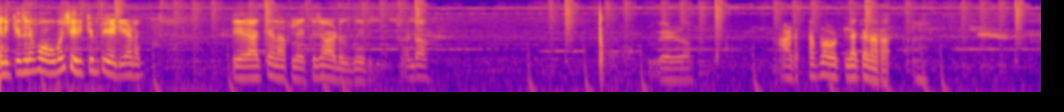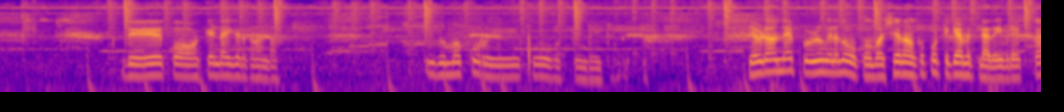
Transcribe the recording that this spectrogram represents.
എനിക്കിതിൽ പോകുമ്പോൾ ശരിക്കും പേടിയാണ്. ആ കിണറിലേക്ക് ചാടുന്നിരിക്കും കണ്ടോ? വെള്ളം. അടുത്ത പ്ലോട്ടിലെ കിണറാ. ഇത് കോവക്ക ഉണ്ടായി കിടക്കണണ്ട ഇതുമ്മ കുറേ കോവക്ക ഉണ്ടായിട്ടുണ്ട്. എവിടെ ഇവിടെ വന്ന് എപ്പോഴും ഇങ്ങനെ നോക്കും. പക്ഷേ നമുക്ക് പൊട്ടിക്കാൻ പറ്റില്ല. അതെ ഇവിടെയൊക്കെ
